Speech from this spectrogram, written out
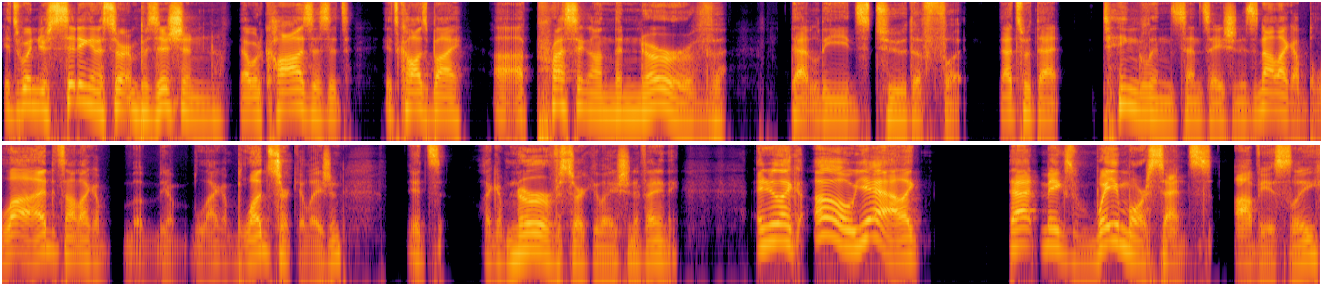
It's when you're sitting in a certain position that would cause this. It's, it's caused by uh, a pressing on the nerve that leads to the foot. That's what that tingling sensation is. It's not like a blood. It's not like a, you know, like a blood circulation. It's like a nerve circulation, if anything. And you're like, oh yeah, like that makes way more sense, obviously.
